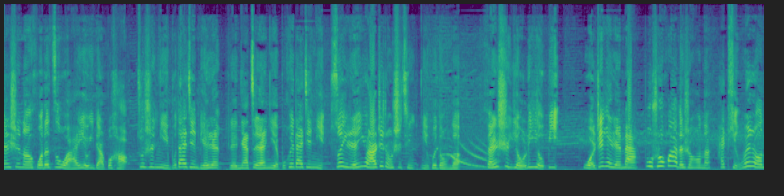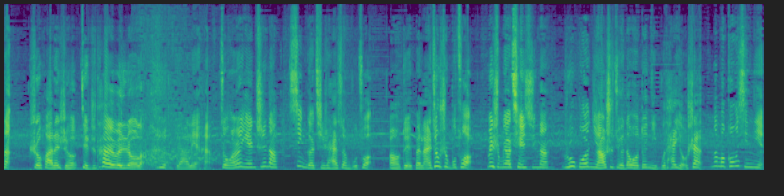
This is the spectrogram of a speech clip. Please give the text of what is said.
但是呢，活的自我还有一点不好，就是你不待见别人，人家自然也不会待见你。所以人缘这种事情你会懂的，凡事有利有弊。我这个人吧，不说话的时候呢，还挺温柔的；说话的时候简直太温柔了，不要脸哈。总而言之呢，性格其实还算不错哦。对，本来就是不错，为什么要谦虚呢？如果你要是觉得我对你不太友善，那么恭喜你，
